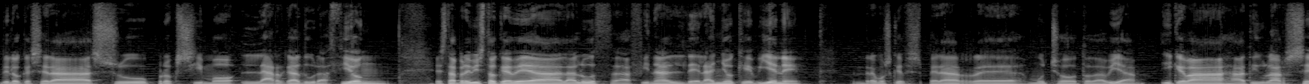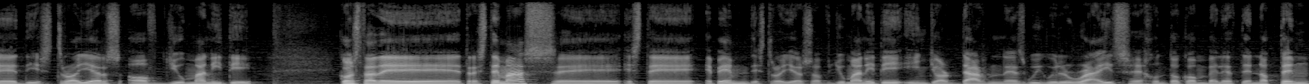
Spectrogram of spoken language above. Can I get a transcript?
de lo que será su próximo larga duración. Está previsto que vea la luz a final del año que viene. Tendremos que esperar eh, mucho todavía. Y que va a titularse Destroyers of Humanity. Consta de tres temas. eh, este EP, Destroyers of Humanity, In Your Darkness We Will Rise, eh, junto con Beleth de Noctem.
